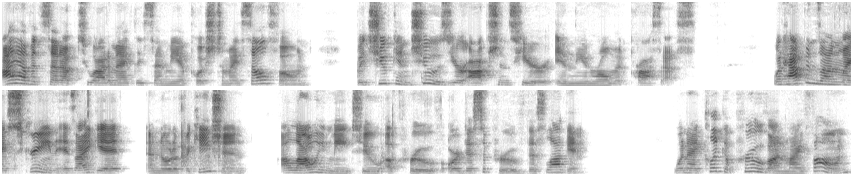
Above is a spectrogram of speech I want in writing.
I have it set up to automatically send me a push to my cell phone, but you can choose your options here in the enrollment process. What happens on my screen is I get a notification allowing me to approve or disapprove this login. When I click approve on my phone,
